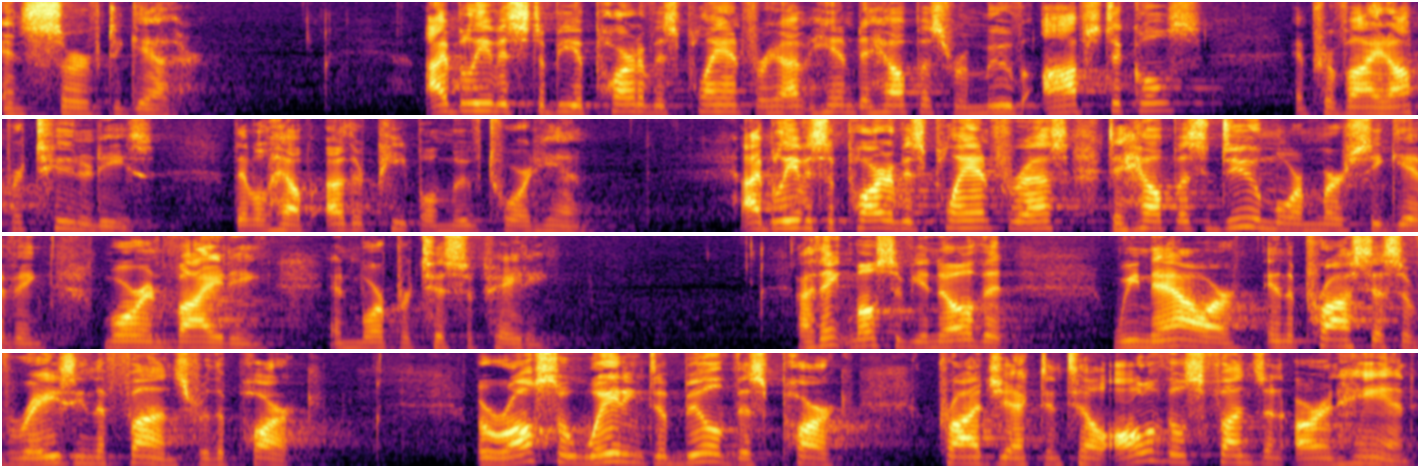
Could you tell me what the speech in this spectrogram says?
and serve together. I believe it's to be a part of his plan for him to help us remove obstacles and provide opportunities that will help other people move toward him. I believe it's a part of his plan for us to help us do more mercy giving, more inviting, and more participating. I think most of you know that we now are in the process of raising the funds for the park. But we're also waiting to build this park project until all of those funds are in hand.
